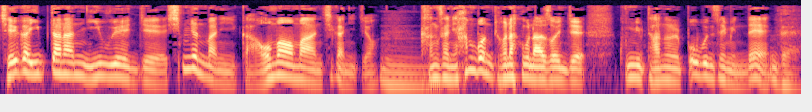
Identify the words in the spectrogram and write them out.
제가 입단한 이후에 이제 10년 만이니까 어마어마한 시간이죠. 음, 강산이 한 번 변하고 나서 이제 국립 단원을 뽑은 셈인데 네.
